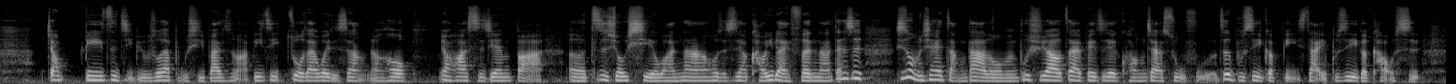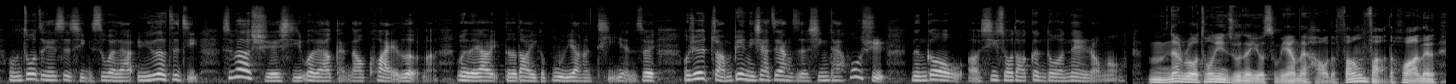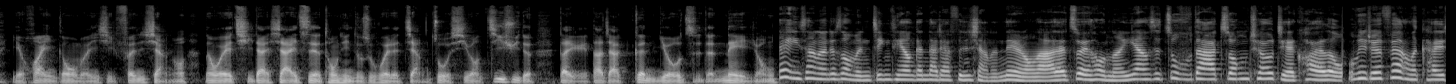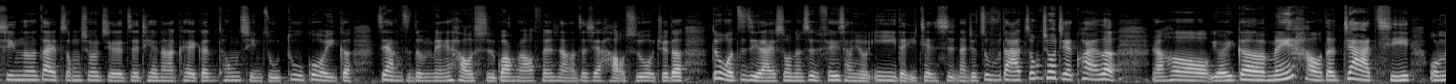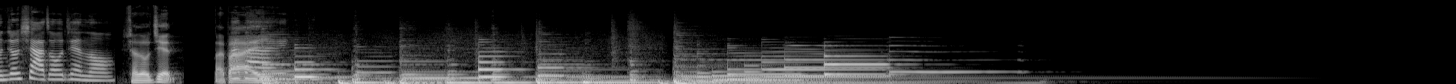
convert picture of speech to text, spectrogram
要逼自己，比如说在补习班是吗？逼自己坐在位置上，然后。要花时间把呃自修写完呐、或者是要考一百分呐、啊。但是其实我们现在长大了，我们不需要再被这些框架束缚了。这不是一个比赛，也不是一个考试。我们做这些事情是为了要娱乐自己，是为了学习，为了要感到快乐嘛，为了要得到一个不一样的体验。所以我觉得转变一下这样子的心态，或许能够呃吸收到更多的内容哦。嗯，那如果通勤族呢有什么样的好的方法的话呢，也欢迎跟我们一起分享哦。那我也期待下一次的通勤读书会的讲座，希望继续的。带给大家更优质的内容。那以上呢，就是我们今天要跟大家分享的内容啦。在最后呢，一样是祝福大家中秋节快乐。我们也觉得非常的开心呢，在中秋节的这天呢，可以跟通勤族度过一个这样子的美好时光，然后分享这些好书。我觉得对我自己来说呢，是非常有意义的一件事。那就祝福大家中秋节快乐，然后有一个美好的假期。我们就下周见喽！下周见，拜拜。拜拜。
